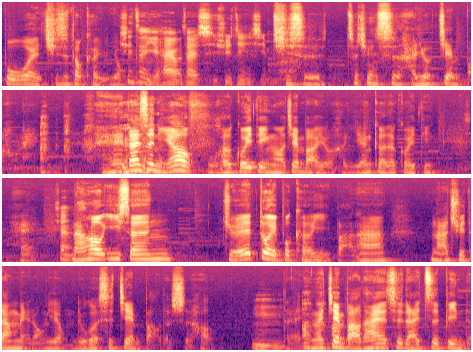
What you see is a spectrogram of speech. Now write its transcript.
部位，其实都可以用。现在也还有在持续进行吗？其实这件事还有健保嘞，哎，但是你要符合规定哦，健保有很严格的规定。哎，然后医生绝对不可以把它拿去当美容用，如果是健保的时候。嗯，对，因为健保它是来治病的。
